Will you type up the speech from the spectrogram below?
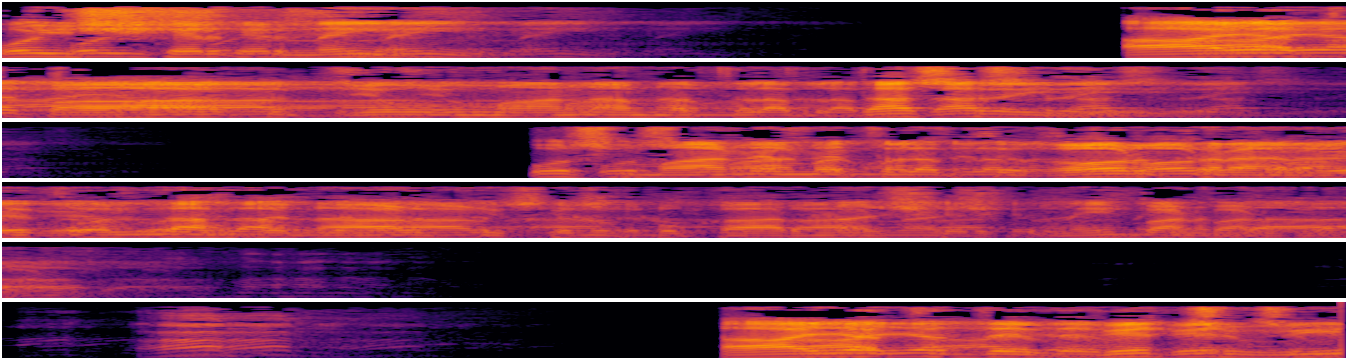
کوئی شرک نہیں۔ آیت پاک جو مانا مطلب دس رہی ہے۔ اس معنی مطلب تے غور کریں گے تو اللہ نال کسی نو پکارنا شرک نہیں بنتا۔ آیت دے وچ وی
